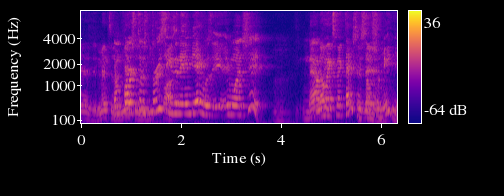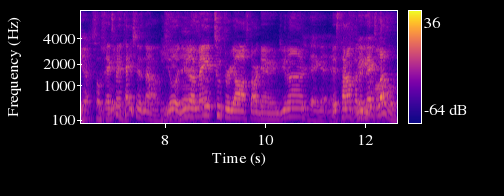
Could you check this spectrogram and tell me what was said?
just mentally. Them first two mentally, he three seasons in the NBA was it, it wasn't shit. Mm. Now no they- expectations. social then. media. Yeah. Social media. Expectations now. You You see you that, done made two three All Star games. You done. Get that goddamn It's time for the next monster. level.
